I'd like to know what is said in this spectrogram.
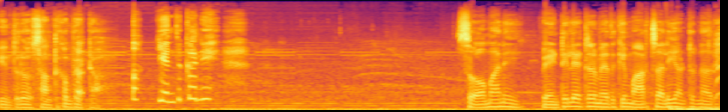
ఇందులో సంతకం పెట్టు. ఎందుకని? సోమాని వెంటిలేటర్ మీదకి మార్చాలి అంటున్నారు.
